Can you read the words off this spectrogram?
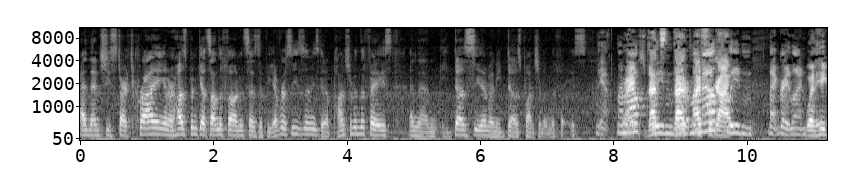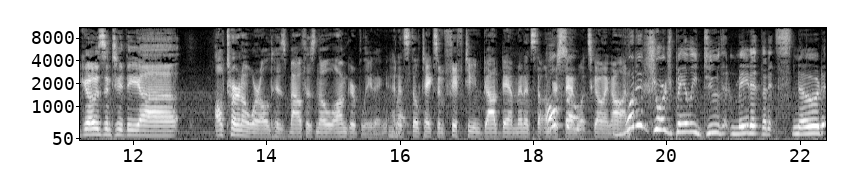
And then she starts crying, and her husband gets on the phone and says, "If he ever sees him, he's going to punch him in the face." And then he does see him, and he does punch him in the face. Yeah, my Right, mouth's that's- bleeding. that- my I mouth's forgot. bleeding. That great line. when he goes into the uh, Alterna world, his mouth is no longer bleeding, and Right. it still takes him 15 goddamn minutes to understand Also, what's going on. What did George Bailey do that made it that it snowed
